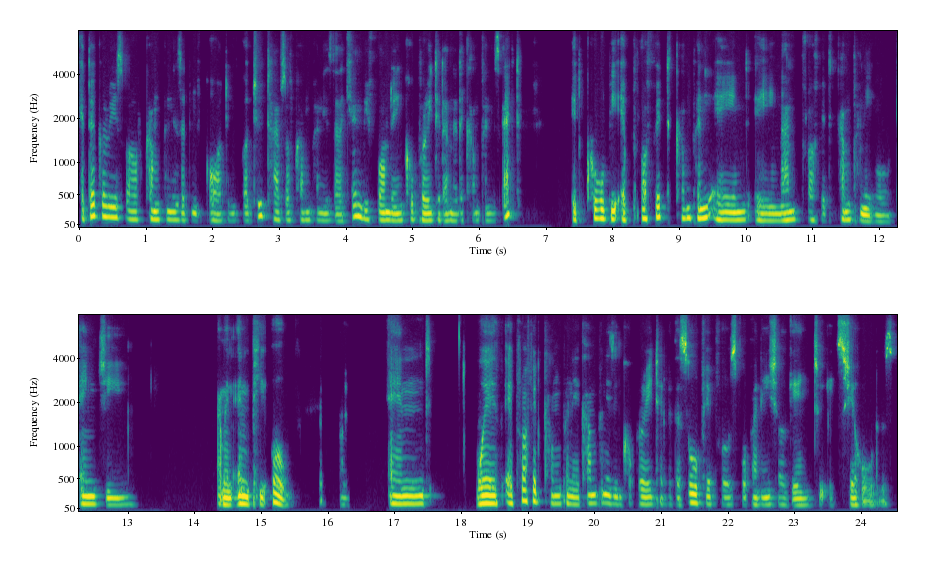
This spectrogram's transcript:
categories of companies that we've got, we've got two types of companies that can be formed and incorporated under the Companies Act. It could be a profit company and a non-profit company or NG, I mean NPO. And with a profit company, a company is incorporated with the sole purpose for financial gain to its shareholders.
